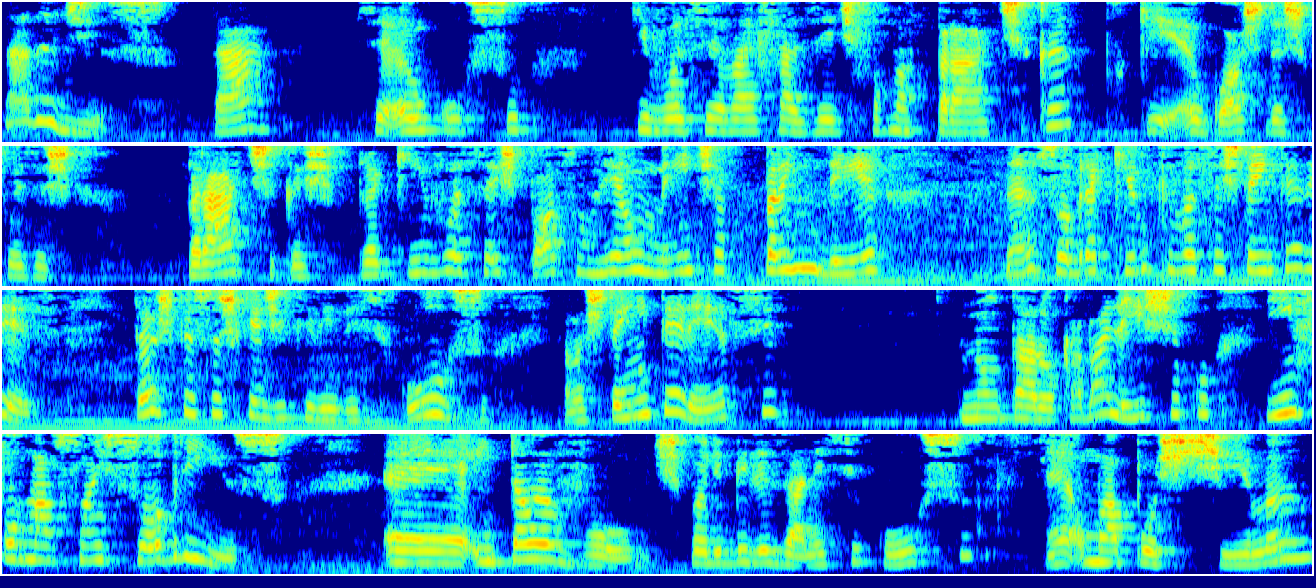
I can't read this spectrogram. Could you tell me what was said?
Nada disso, tá? É um curso que você vai fazer de forma prática, porque eu gosto das coisas práticas para que vocês possam realmente aprender né, sobre aquilo que vocês têm interesse. Então, as pessoas que adquirirem esse curso, elas têm interesse num tarô cabalístico e informações sobre isso. É, então, eu vou disponibilizar nesse curso né, uma apostila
